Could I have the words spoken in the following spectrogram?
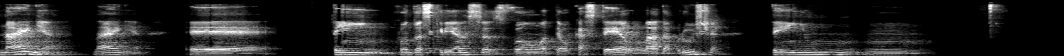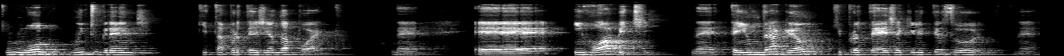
Nárnia, Nárnia é, tem, quando as crianças vão até o castelo lá da bruxa, tem um, um, um lobo muito grande que está protegendo a porta. Né? É, em Hobbit, né, tem um dragão que protege aquele tesouro. Né?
